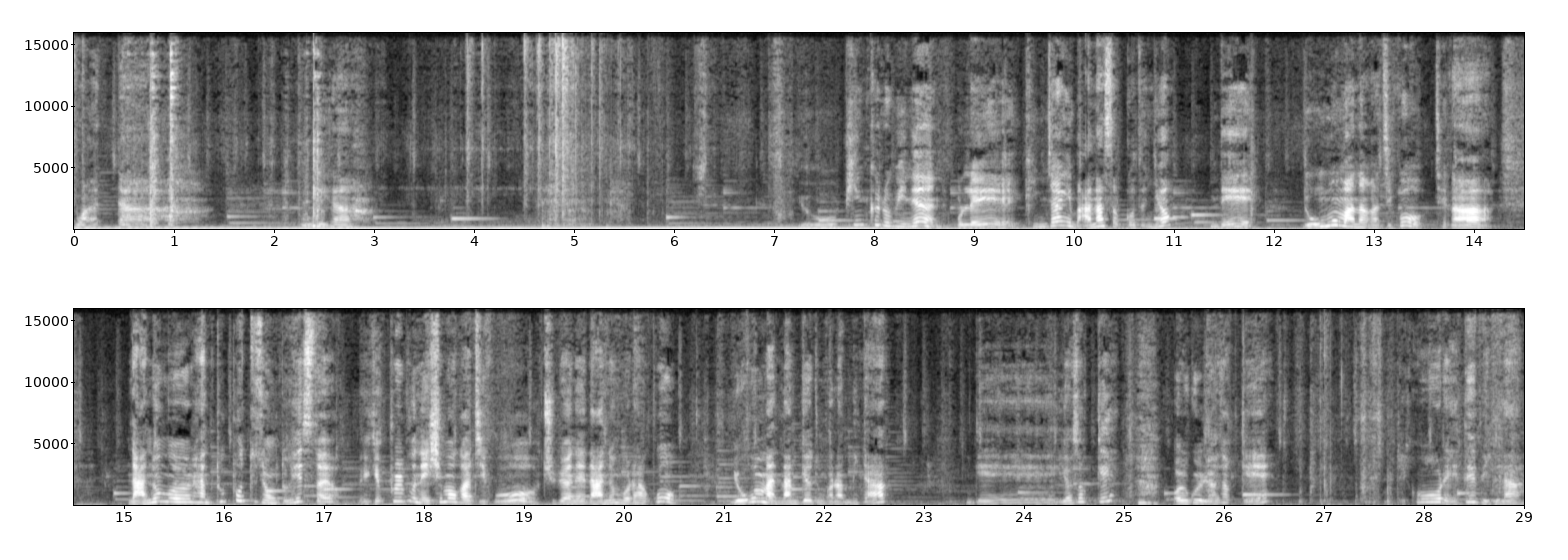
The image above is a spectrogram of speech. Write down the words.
왔다. 뿌리가. 요 핑크루비는 원래 굉장히 많았었거든요. 근데 너무 많아가지고 제가 나눔을 한 두 포트 정도 했어요. 이게 풀분에 심어가지고 주변에 나눔을 하고 요것만 남겨둔 거랍니다. 이게 여섯 개 얼굴 여섯 개 그리고 레드빌라.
